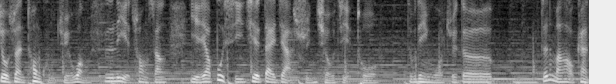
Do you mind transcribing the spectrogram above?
就算痛苦、绝望、撕裂、创伤，也要不惜一切代价寻求解脱。这部电影我觉得，嗯，真的蛮好看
